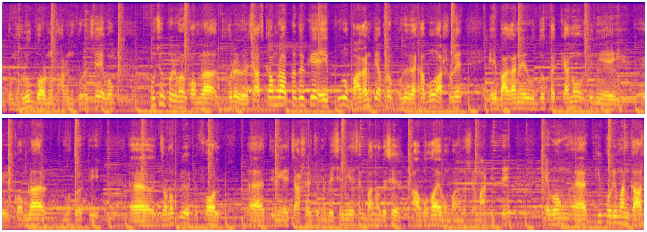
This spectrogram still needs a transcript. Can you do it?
একদম হলুদ বর্ণ ধারণ করেছে এবং প্রচুর পরিমাণ কমলা ধরে রয়েছে। আজকে আমরা আপনাদেরকে এই পুরো বাগানটি আমরা ঘুরে দেখাবো। আসলে এই বাগানের উদ্যোক্তা কেন তিনি এই এই কমলার মতো একটি জনপ্রিয় একটি ফল তিনি এই চাষের জন্য বেছে নিয়েছেন বাংলাদেশের আবহাওয়া এবং বাংলাদেশের মাটিতে। এবং কি পরিমাণ গাছ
